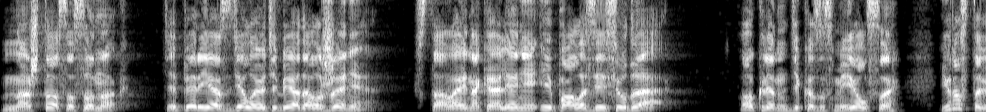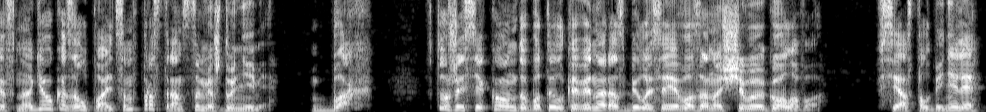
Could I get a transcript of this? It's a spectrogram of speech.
«Ну что, сосунок, теперь я сделаю тебе одолжение. Вставай на колени и ползи сюда!» Оклен дико засмеялся и, расставив ноги, указал пальцем в пространство между ними. Бах! В ту же секунду бутылка вина разбилась о его заносчивую голову. Все остолбенели,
